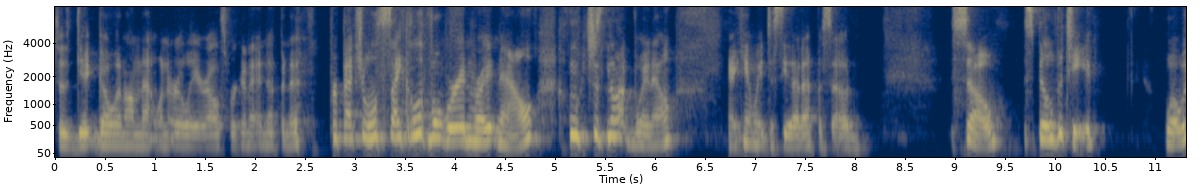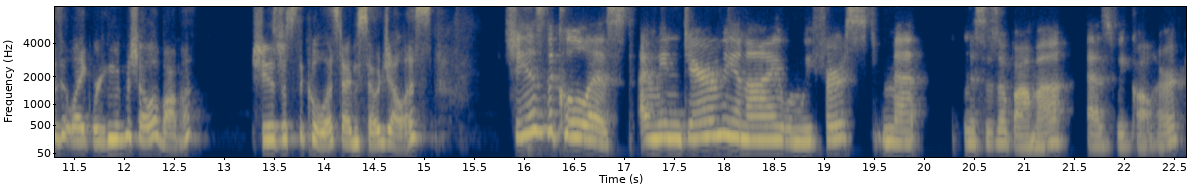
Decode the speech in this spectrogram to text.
to get going on that one earlier, else we're going to end up in a perpetual cycle of what we're in right now, which is not bueno. I can't wait to see that episode. So, spill the tea. What was it like working with Michelle Obama? She is just the coolest. I'm so jealous. She is the coolest. I mean, Jeremy and I, when we first met Mrs. Obama, as we call her,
